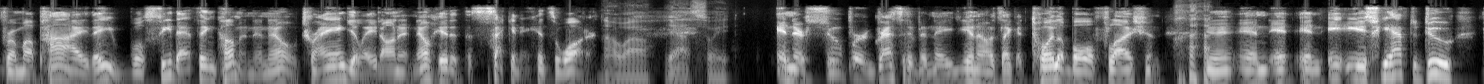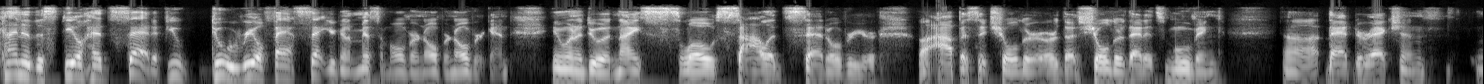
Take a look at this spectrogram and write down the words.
from up high. They will see that thing coming and they'll triangulate on it and they'll hit it the second it hits the water. Oh, wow. Yeah, sweet. And they're super aggressive and they, you know, it's like a toilet bowl flush and, and, and, it, and it, you, you have to do kind of the steelhead set. If you do a real fast set, you're going to miss them over and over and over again. You want to do a nice, slow, solid set over your uh, opposite shoulder or the shoulder that it's moving uh, that direction.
